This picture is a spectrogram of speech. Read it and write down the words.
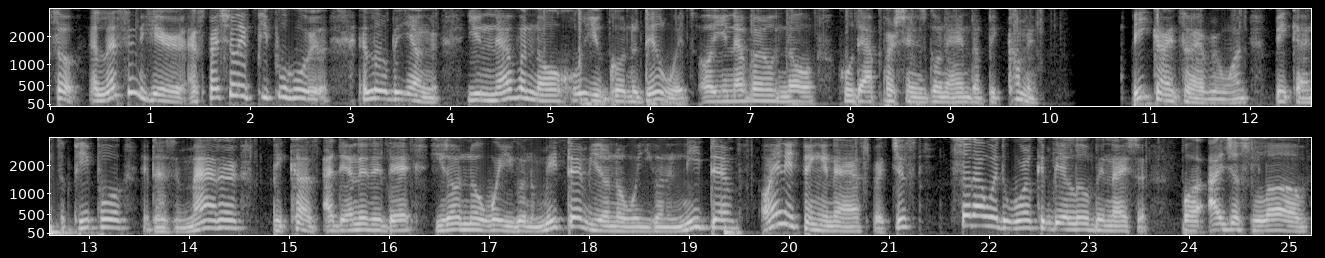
So a lesson here, especially people who are a little bit younger, you never know who you're going to deal with or you never know who that person is going to end up becoming. Be kind to everyone. Be kind to people. It doesn't matter. because at the end of the day, you don't know where you're going to meet them, you don't know where you're going to need them, or anything in that aspect. Just so that way the world can be a little bit nicer. But I just love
